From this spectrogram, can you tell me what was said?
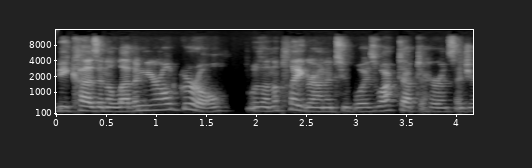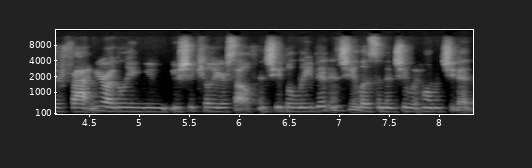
because an 11 year old girl was on the playground and two boys walked up to her and said you're fat and you're ugly and you you should kill yourself and she believed it and she listened and she went home and she did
